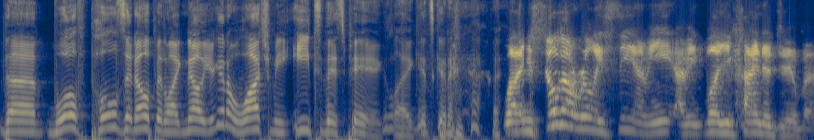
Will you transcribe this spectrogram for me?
the wolf pulls it open like, no, you're gonna watch me eat this pig. Like it's gonna happen. Well, you still don't really see him eat. I mean, well, you kind of do, but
